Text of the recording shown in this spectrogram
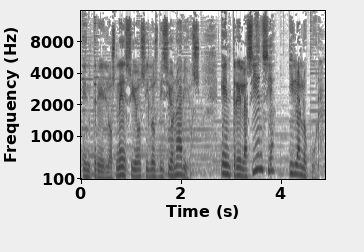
entre los necios y los visionarios, entre la ciencia y la locura.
